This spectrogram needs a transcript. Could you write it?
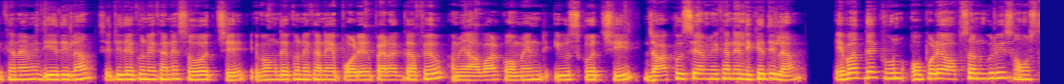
এখানে আমি দিয়ে দিলাম। সেটি দেখুন এখানে শো হচ্ছে। এবং দেখুন এখানে পরের প্যারাগ্রাফেও আমি আবার কমেন্ট ইউজ করছি। যা খুশি আমি এখানে লিখে দিলাম। এবার দেখুন ওপরে অপশনগুলি সমস্ত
